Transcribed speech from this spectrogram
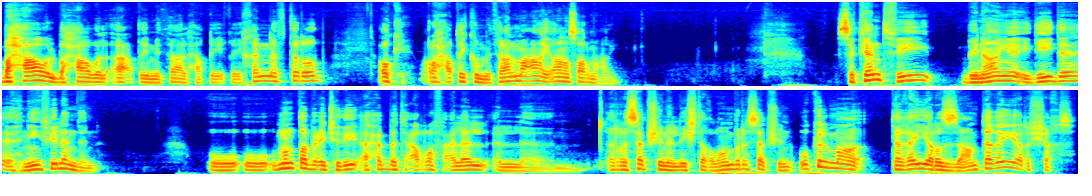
بحاول بحاول أعطي مثال حقيقي. خلينا نفترض okay راح أعطيكم مثال معاي أنا صار معاي. سكنت في بناية جديدة هني في لندن. ومن طبعي كذي أحب أتعرف على ال- ال- ال reception اللي يشتغلون بال reception. وكل ما تغير الزام تغير الشخص.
